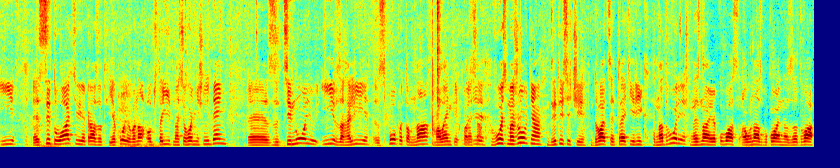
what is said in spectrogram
і е, ситуацію, якраз от якою вона обстоїть на сьогоднішній день. Е, З ціною і взагалі з попитом на маленьких поросят. 8 жовтня 2023 рік на дворі. Не знаю, як у вас, а у нас буквально за два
